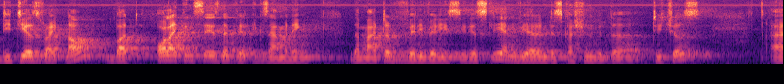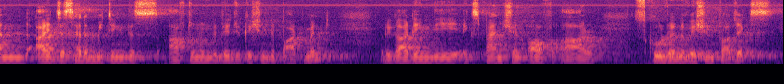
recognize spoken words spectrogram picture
details right now, but all I can say is that we are examining the matter very, very seriously, and we are in discussion with the teachers. And I just had a meeting this afternoon with the Education Department regarding the expansion of our school renovation projects.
